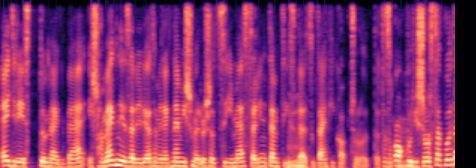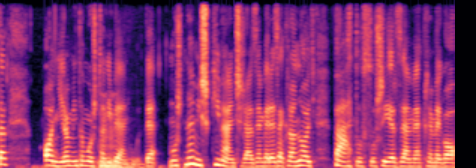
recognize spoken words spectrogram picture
egyrészt tömegbe, és ha megnézel egy olyat, aminek nem ismerős a címe, szerintem 10 perc után kikapcsolod. Tehát azok akkor is rosszak voltak, annyira, mint a mostani Ben Hur. De most nem is kíváncsi rá az ember ezekre a nagy pátoszos érzelmekre, meg a,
